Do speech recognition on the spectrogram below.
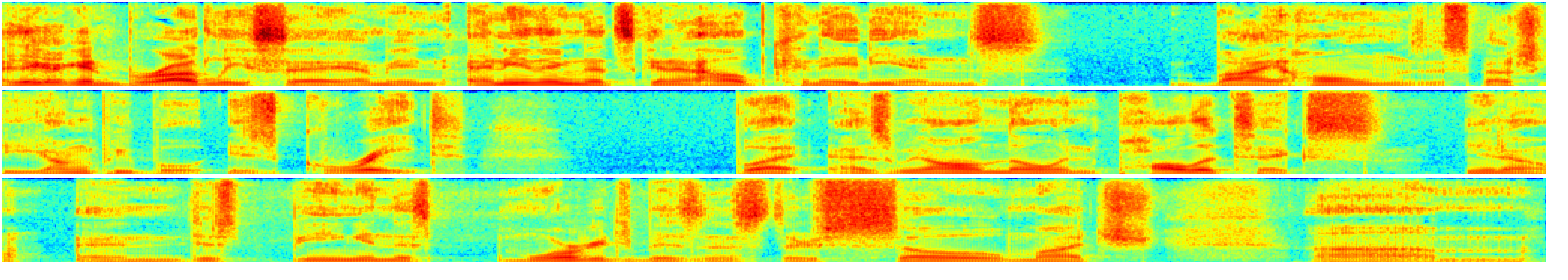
I think I can broadly say, I mean, anything that's going to help Canadians buy homes, especially young people, is great. But as we all know in politics, you know, and just being in this mortgage business, there's so much, um,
